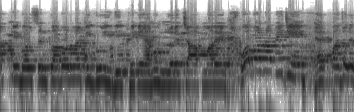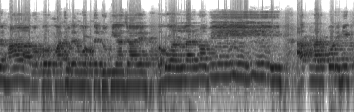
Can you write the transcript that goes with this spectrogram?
আপনি বলছেন কবর নাকি দুই দিক থেকে এমন জোরে চাপ মারে? ও এক পাঁজরের হাড় অপর পাঁজরের মধ্যে ঢুকিয়া যায়। ও আল্লাহর নবী আপনার পরিহিত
